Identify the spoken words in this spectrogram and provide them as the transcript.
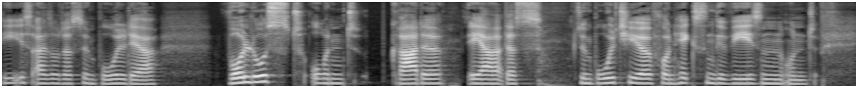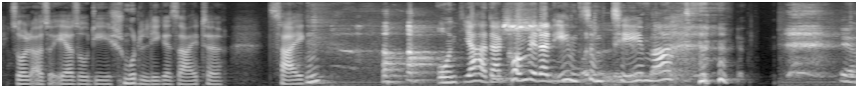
Die ist also das Symbol der Wollust und gerade eher das Symboltier von Hexen gewesen und soll also eher so die schmuddelige Seite zeigen. Und ja, da kommen wir dann eben zum Thema. ja.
